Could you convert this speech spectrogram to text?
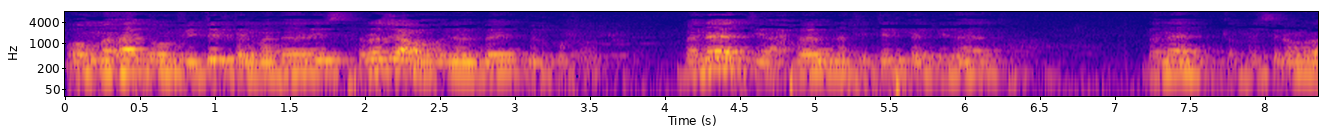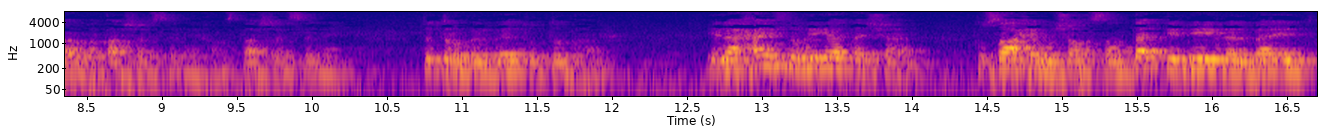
وأمهاتهم في تلك المدارس رجعوا إلى البيت بالكفر. بنات يا أحبابنا في تلك البلاد بنات لما يصير عمرها 14 سنة 15 سنة تترك البيت وتظهر. إلى حيث هي تشاء تصاحب شخصا تأتي به إلى البيت.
